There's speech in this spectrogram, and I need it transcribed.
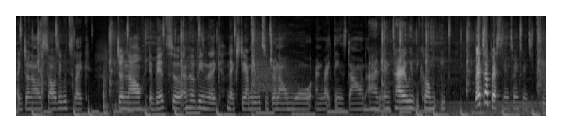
like journals. So I was able to like journal a bit. So I'm hoping like next year I'm able to journal more and write things down and entirely become a better person in 2023.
